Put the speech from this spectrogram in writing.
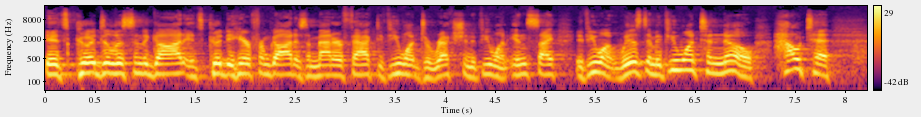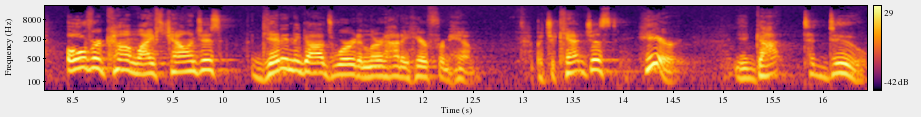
It's good to listen to God. It's good to hear from God. As a matter of fact, if you want direction, if you want insight, if you want wisdom, if you want to know how to overcome life's challenges, get into God's Word and learn how to hear from Him. But you can't just hear, you got to do.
